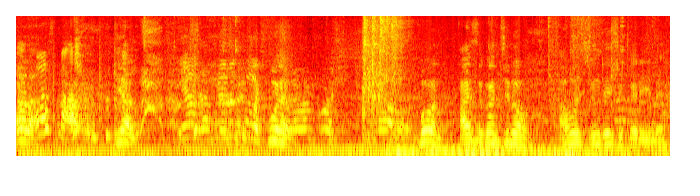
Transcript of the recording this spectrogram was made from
Ăla, Asta. ia-l. Ia, pune-l în coș. Pune. Bun, hai să continuăm. Auzi, unde e jucăriile?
